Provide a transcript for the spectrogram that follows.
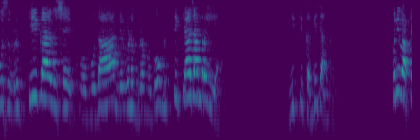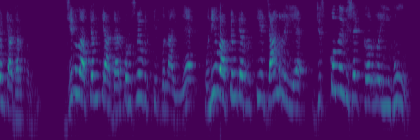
उस वृत्ति का विषय को बुधा निर्गुण ब्रह्म को वृत्ति क्या जान रही है? नित्य करके जान रही है। उन्हीं वाक्यों के आधार पर ही, जिन वाक्यों के आधार पर उसने वृत्ति बनाई है, उन्हीं वाक्यों की वृत्ति जान रही है, जिसको मैं विषय कर रही हूँ।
